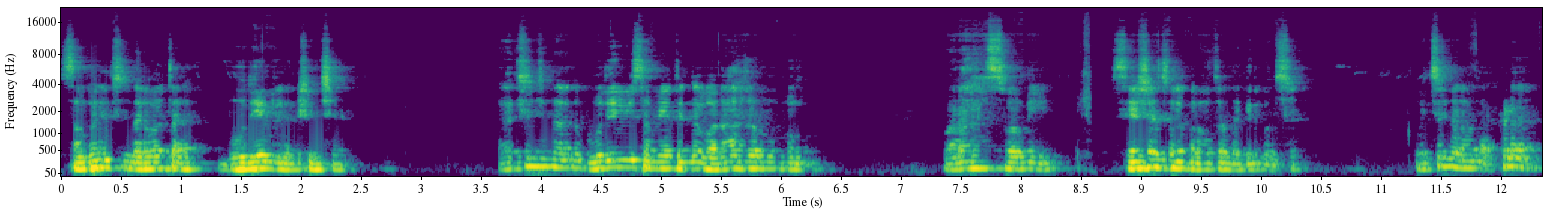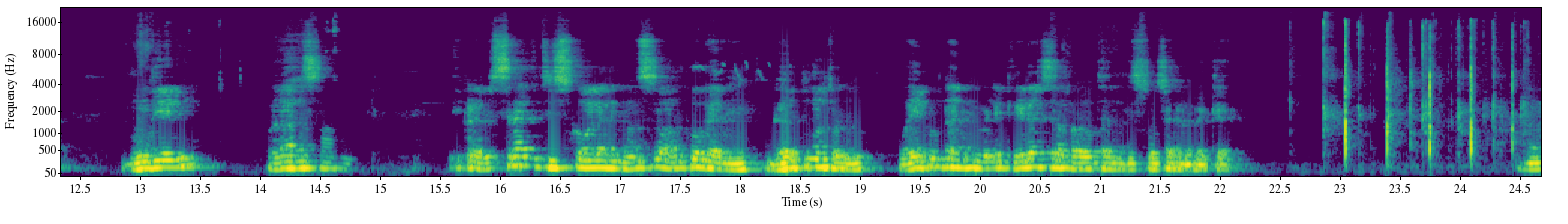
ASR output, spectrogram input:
సంహరించిన తర్వాత భూదేవిని రక్షించాడు. రక్షించిన తర్వాత భూదేవి సమేతంగా వరాహ రూపం వరాహస్వామి శేషాచల పర్వతం దగ్గరికి వచ్చాడు. వచ్చిన తర్వాత అక్కడ భూదేవి వరాహస్వామి ఇక్కడ విశ్రాంతి తీసుకోవాలని మనసులో అనుకోగానే గరుత్మంతుడు వైకుంఠానికి వెళ్ళి క్రీడాచల పర్వతాన్ని తీసుకొచ్చి అక్కడ పెట్టాడు. మన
